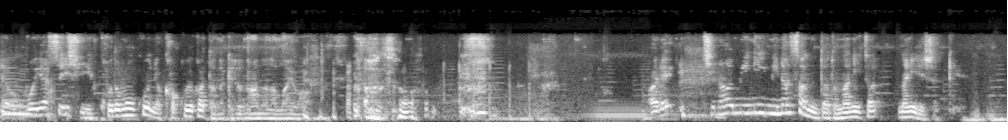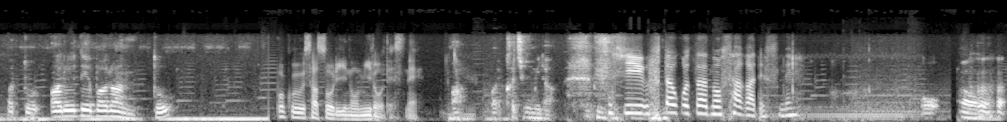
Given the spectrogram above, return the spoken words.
いや覚えやすいし、子供の頃にはかっこよかったんだけどな、あの名前は。あれ？ちなみに皆さんだと何ざ何でしたっけ？あと、アルデバランと、僕、サソリのミロですね。あ、あれ、勝ち組だ。私、双子座の佐賀ですね。あ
